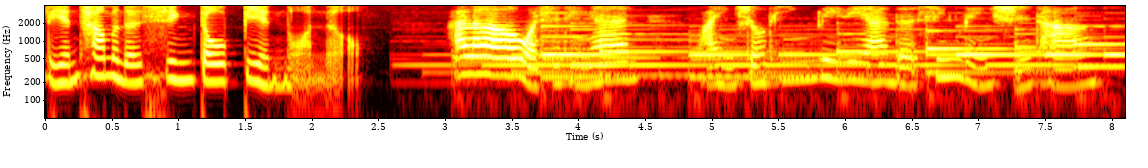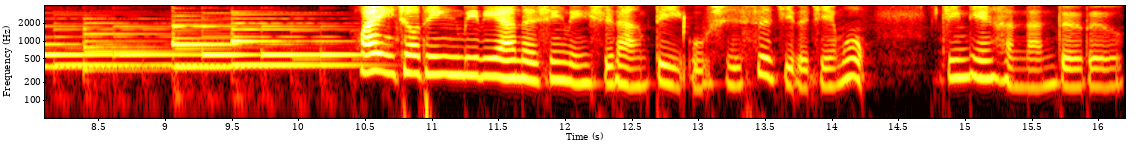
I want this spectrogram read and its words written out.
连他们的心都变暖了哦。Hello，我是平安。欢迎收听莉莉安的心灵食堂。欢迎收听莉莉安的心灵食堂第五十四集的节目。今天很难得的，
